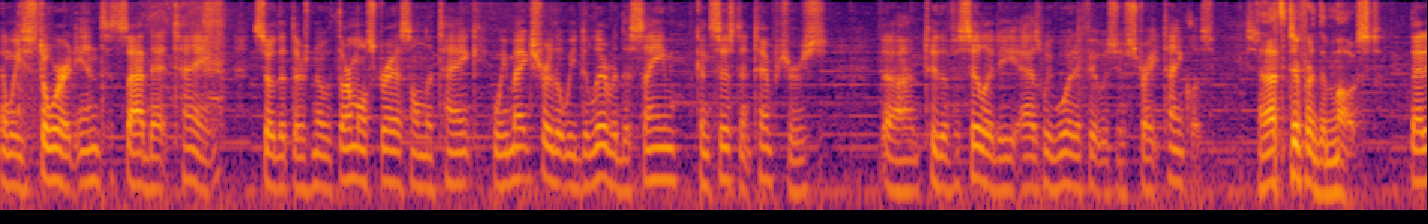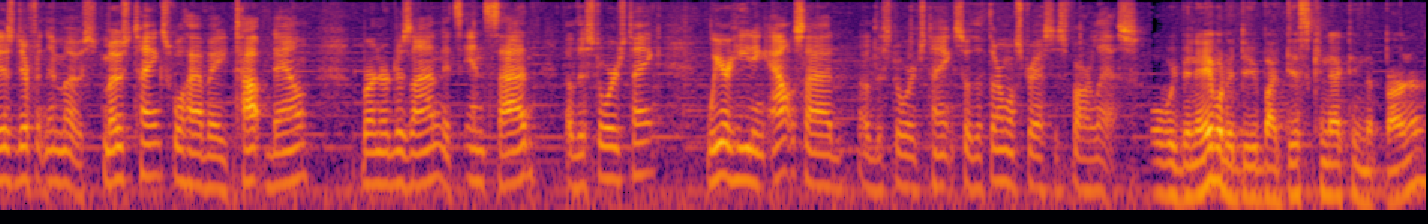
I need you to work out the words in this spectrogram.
And we store it inside that tank so that there's no thermal stress on the tank. We make sure that we deliver the same consistent temperatures uh, to the facility as we would if it was just straight tankless. Now that's different than most. That is different than most. Most tanks will have a top-down burner design that's inside of the storage tank. We are heating outside of the storage tank so the thermal stress is far less. What we've been able to do by disconnecting the burner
